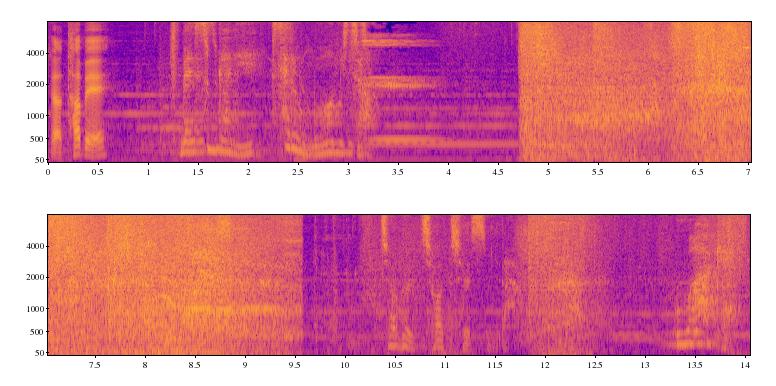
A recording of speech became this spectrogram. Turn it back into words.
자 탑에 매 순간이 새로운 모험이죠. 적을 처치했습니다. 우아하게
